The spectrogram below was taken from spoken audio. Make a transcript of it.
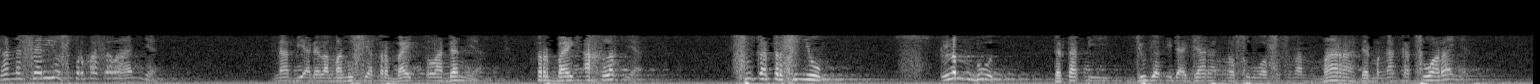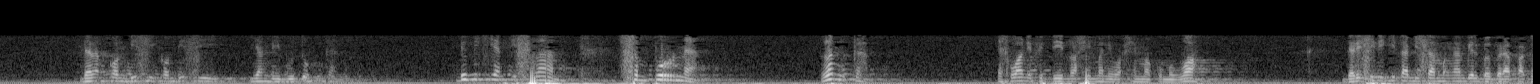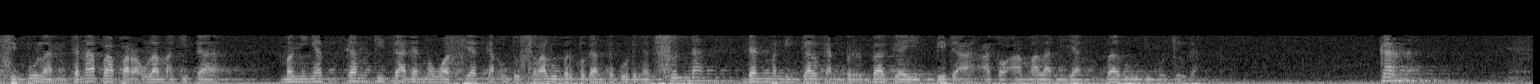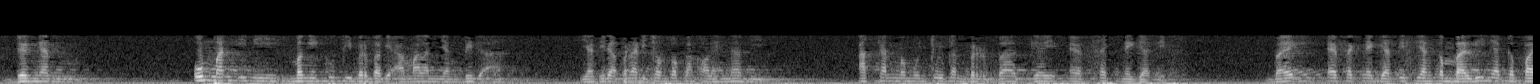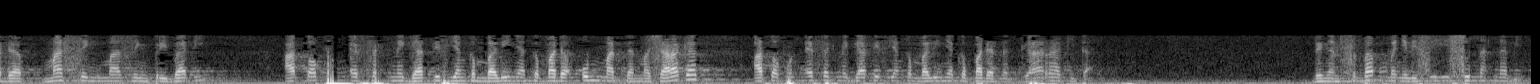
karena serius permasalahannya. Nabi adalah manusia terbaik teladannya, terbaik akhlaknya, suka tersenyum, lembut, tetapi juga tidak jarang Rasulullah SAW marah dan mengangkat suaranya dalam kondisi-kondisi yang dibutuhkan. Demikian Islam sempurna, lengkap. Ikhwani fiddin rahimani wa rahimakumullah. Dari sini kita bisa mengambil beberapa kesimpulan kenapa para ulama kita mengingatkan kita dan mewasiatkan untuk selalu berpegang teguh dengan sunnah dan meninggalkan berbagai bid'ah atau amalan yang baru dimunculkan. Karena dengan umat ini mengikuti berbagai amalan yang bid'ah yang tidak pernah dicontohkan oleh Nabi akan memunculkan berbagai efek negatif. Baik efek negatif yang kembalinya kepada masing-masing pribadi ataupun efek negatif yang kembalinya kepada umat dan masyarakat ataupun efek negatif yang kembalinya kepada negara kita. Dengan sebab menyelisihi sunnah Nabi.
